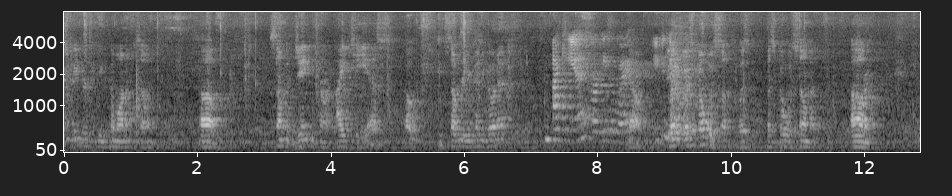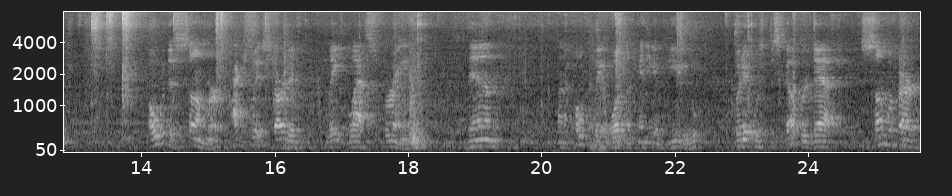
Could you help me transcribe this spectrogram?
Next speaker, can you come on up, son? Uh, Jain from ITS. Oh, Summer, you're gonna go next? I can, or either way. No. You can Let-. Let's go with some, let's, let's go with Sumit. Um, over the summer, actually it started late last spring, then, and hopefully it wasn't any of you, but it was discovered that some of our,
